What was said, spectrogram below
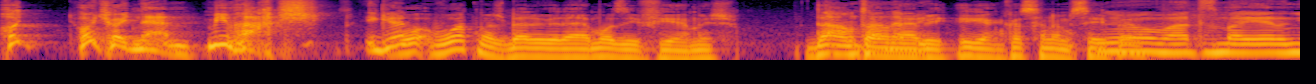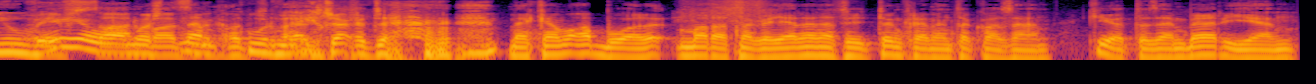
hogy, hogy Hogy, nem? Mi más? Igen? Vo- Volt most belőle mozifilm is. Downtown Downton Abbey. Igen, köszönöm szépen. Jó, hát ez már ilyen New Wave Jó, szar, most nem, ott, kurva nem csak, nekem abból maradt meg a jelenet, hogy tönkrement a kazán. Kijött az ember, ilyen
